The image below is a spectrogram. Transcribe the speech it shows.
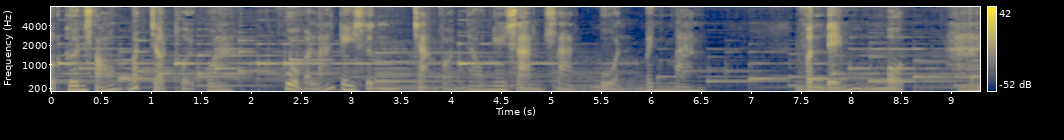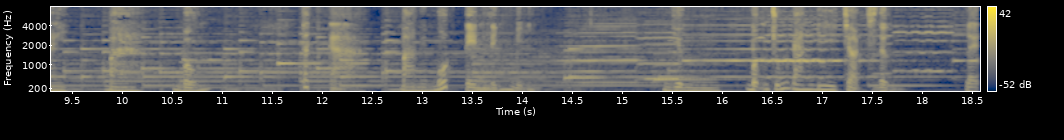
Một cơn gió bất chợt thổi qua, khua vào lá cây rừng chạm vào nhau nghe ràn rạt buồn mênh mang. Vân đếm một, hai, ba, bốn. Tất cả ba mươi 31 tên lính Mỹ. Nhưng bỗng chúng đang đi chợt dừng, lại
